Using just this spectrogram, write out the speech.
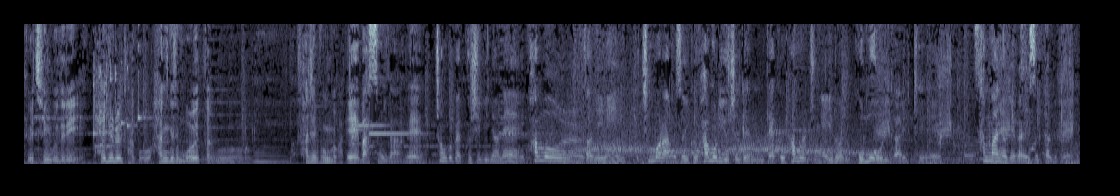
그 친구들이 해류를 타고 한국에서 모였다고 사진 본 것 같아요. 예, 맞습니다. 예. 1992년에 화물선이 침몰하면서 그 화물이 유실됐는데 그 화물 중에 이런 고무 오리가 이렇게 3만여 개가 있었다 그래요.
